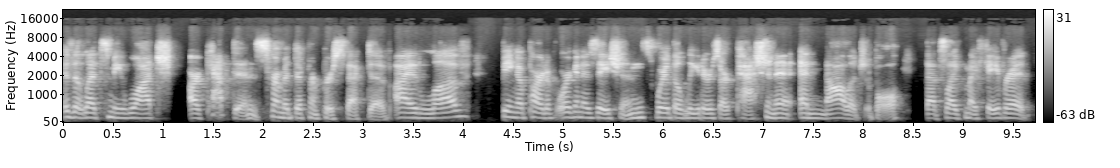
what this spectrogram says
is it lets me watch our captains from a different perspective. I love being a part of organizations where the leaders are passionate and knowledgeable. That's like my favorite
